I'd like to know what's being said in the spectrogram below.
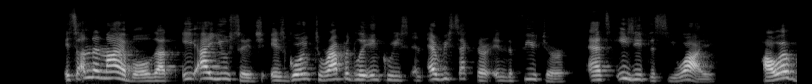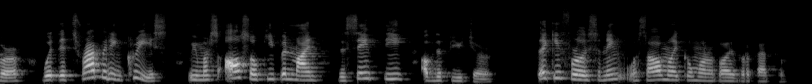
It's undeniable that AI usage is going to rapidly increase in every sector in the future, and it's easy to see why. However, with its rapid increase, we must also keep in mind the safety of the future. Thank you for listening. Wassalamualaikum warahmatullahi wabarakatuh.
